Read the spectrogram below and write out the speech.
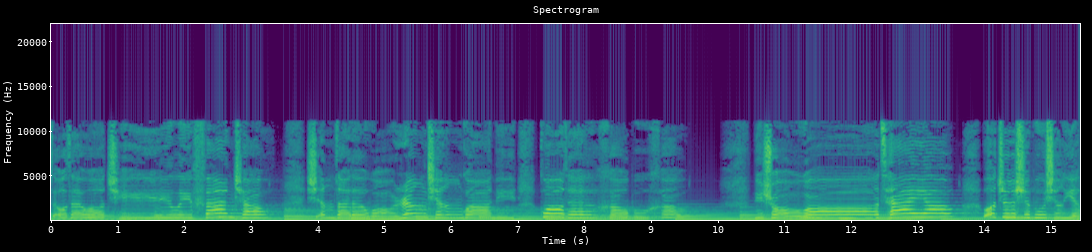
都在我记忆里翻搅。现在的我仍牵挂你过得好不好？你说我太。我只是不想眼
